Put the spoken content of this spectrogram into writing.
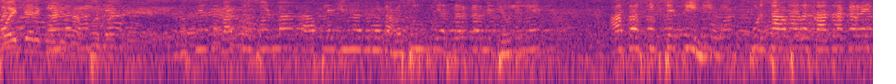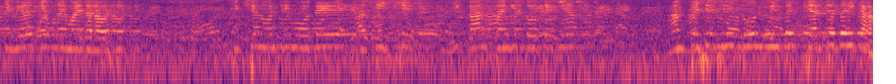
म्हणजे हसण्याचा सोडला तर आपल्या जीवनाचं मोठं हसून या सरकारने ठेवलेलं आहे. असा शिक्षक दिन पुढचा आपल्याला साजरा करायची वेळच येऊ नये मैदानावरती. शिक्षण मंत्री महोदय अतिशय जी काल सांगितलं होतं की आमच्याशी तुम्ही दोन मिनिटं चर्चा तरी करा.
